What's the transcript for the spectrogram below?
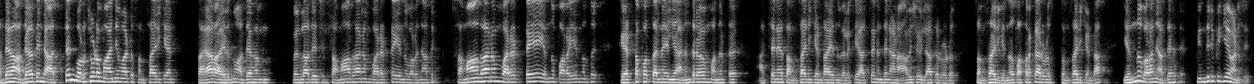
അദ്ദേഹം അദ്ദേഹത്തിന്റെ അച്ഛൻ കുറച്ചുകൂടെ മാന്യമായിട്ട് സംസാരിക്കാൻ തയ്യാറായിരുന്നു. അദ്ദേഹം ബംഗ്ലാദേശിൽ സമാധാനം വരട്ടെ എന്ന് പറഞ്ഞ അത് സമാധാനം വരട്ടെ എന്ന് പറയുന്നത് കേട്ടപ്പോൾ തന്നെ ഈ അനന്തരവൻ വന്നിട്ട് അച്ഛനെ സംസാരിക്കേണ്ട എന്ന് വിലക്കി അച്ഛൻ എന്തിനാണ് ആവശ്യമില്ലാത്തവരോട് സംസാരിക്കുന്നത് പത്രക്കാരോട് സംസാരിക്കേണ്ട എന്ന് പറഞ്ഞ് അദ്ദേഹത്തെ പിന്തിരിപ്പിക്കുകയാണ് ചെയ്തത്.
